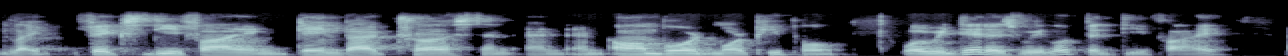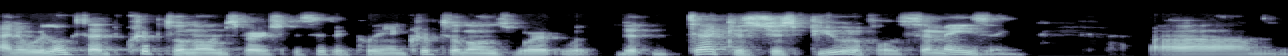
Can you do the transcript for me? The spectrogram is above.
like fix DeFi and gain back trust and, and, and onboard more people? What we did is we looked at DeFi and we looked at crypto loans very specifically. And crypto loans were the tech is just beautiful. It's amazing. Um,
